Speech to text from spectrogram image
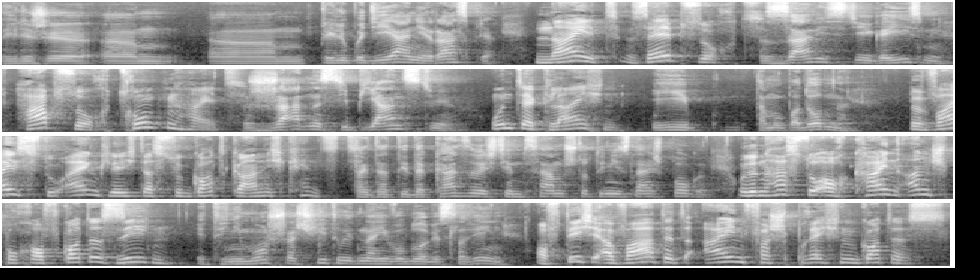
или же эм, эм, прелюбодеяние, распря, Neid, Selbstsucht, зависти, эгоизме, Habsucht, Trunkenheit жадности, пьянстве und dergleichen, и тому подобное, beweist du eigentlich, dass du Gott gar nicht kennst. тогда ты доказываешь тем самым, что ты не знаешь Бога. Und dann hast du auch keinen Anspruch auf Gottes Segen. И ты не можешь рассчитывать на Его благословение. Auf dich erwartet ein Versprechen Gottes,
